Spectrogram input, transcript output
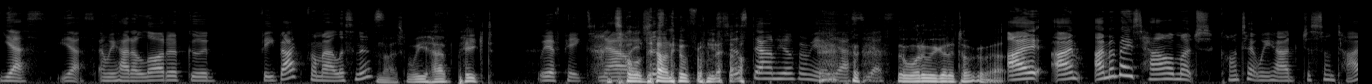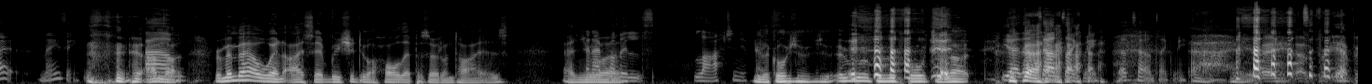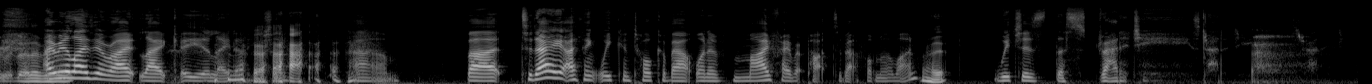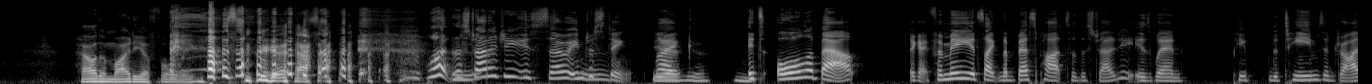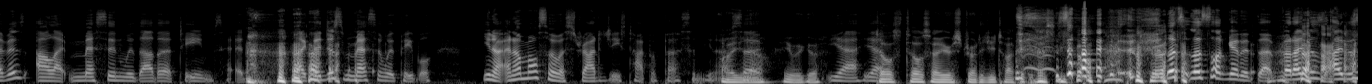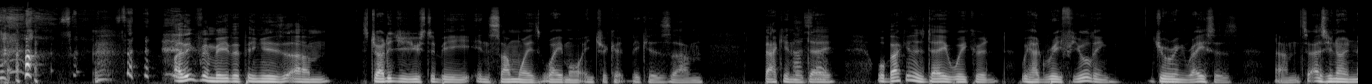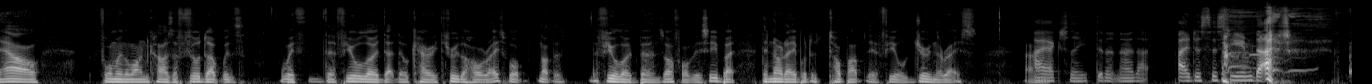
Yes, yes, and we had a lot of good feedback from our listeners. Nice. We have peaked. We have peaked. Now it's all just- downhill from it's now. just downhill from here. Yes, yes. So what are we going to talk about? I I'm I'm amazed how much content we had just on tires. Amazing. I'm not. Um, Remember how when I said we should do a whole episode on tires, and you and I were laughed in your face. you're like, oh yeah, yeah, everyone can look forward to that. yeah, that sounds like me. That sounds like me. Ah, anyway, I'm pretty happy with that. I realize you're right. Like a year later, usually. Um, but today, I think we can talk about one of my favorite parts about Formula One, Oh, yeah. which is the strategy. Strategy. Strategy. How the mighty are falling. What the strategy is so interesting. Like yeah, yeah. it's all about. Okay, for me, it's like the best parts of the strategy is when peop- the teams and drivers are like messing with other teams' heads. like they're just messing with people, you know. And I'm also a strategy type of person, you know. Oh so yeah. Here we go. yeah, yeah. Tell us, tell us how you're a strategy type of person. let's let's not get into that. But I just I just I think for me the thing is um, strategy used to be in some ways way more intricate because um, back in How the so? day, well, back in the day we could we had refueling during races. Um, so as you know now, Formula One cars are filled up with with the fuel load that they'll carry through the whole race. Well, not the the fuel load burns off obviously, but they're not able to top up their fuel during the race. Um, I actually didn't know that. I just assumed that.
